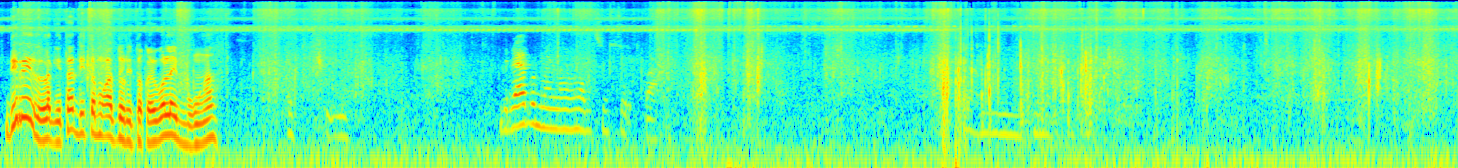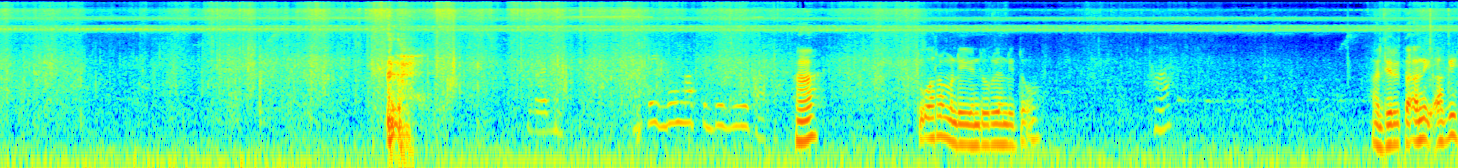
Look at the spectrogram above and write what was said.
Diri lagi ta dito mo ato dito kay walay bunga. Dili ako na nang magsusuka. May bunga pa dito ka. Ha? Tuara man yung durian dito. oh. Ha? Ah, diri ta ani agi.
